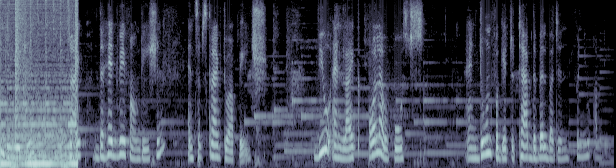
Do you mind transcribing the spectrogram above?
Into YouTube, type the Headway Foundation, and subscribe to our page. View and like all our posts, and don't forget to tap the bell button for new updates.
